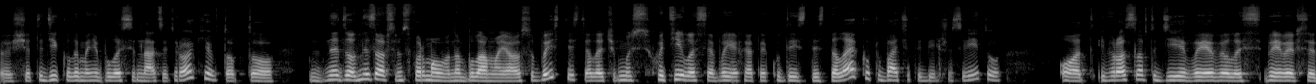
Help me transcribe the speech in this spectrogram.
е, ще тоді, коли мені було 17 років, тобто не не зовсім сформована була моя особистість, але чомусь хотілося виїхати кудись десь далеко, побачити більше світу. От, І Вроцлав тоді виявилось, виявився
